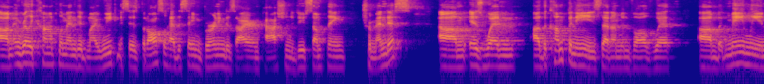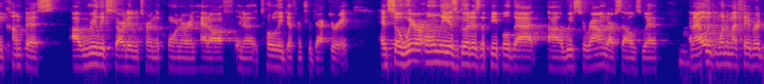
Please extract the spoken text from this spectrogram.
um, and really complemented my weaknesses, but also had the same burning desire and passion to do something tremendous, um, is when uh, the companies that I'm involved with, um, but mainly Encompass, uh, really started to turn the corner and head off in a totally different trajectory. And so we're only as good as the people that uh, we surround ourselves with. And I always, one of my favorite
